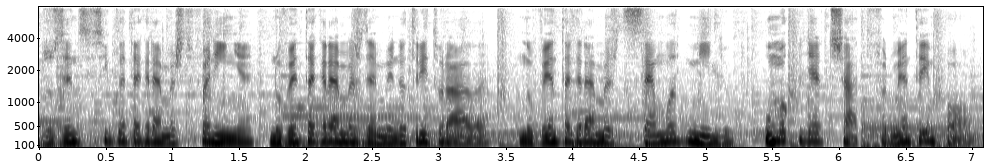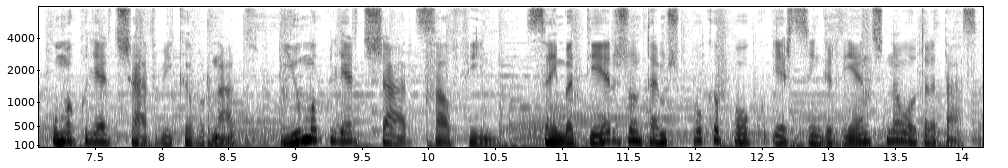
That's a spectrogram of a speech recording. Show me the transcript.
250 gramas de farinha, 90 gramas de amêndoa triturada, 90 gramas de sémola de milho, uma colher de chá de fermento em pó, uma colher de chá de bicarbonato e uma colher de chá de sal fino. Sem bater, juntamos pouco a pouco estes ingredientes na outra taça.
